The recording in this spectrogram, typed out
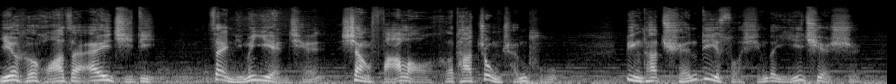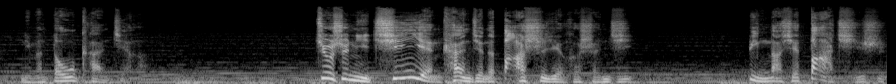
耶和华在埃及地，在你们眼前向法老和他众臣仆，并他全地所行的一切事，你们都看见了。”就是你亲眼看见的大试验和神迹，并那些大奇事。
